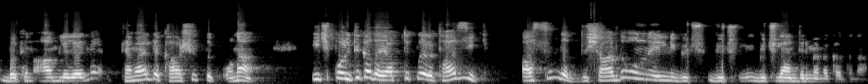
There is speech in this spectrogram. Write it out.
bakın hamlelerine temelde karşıtlık ona. İç politikada yaptıkları tazik aslında dışarıda onun elini güç, güç, güçlendirmemek adına.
